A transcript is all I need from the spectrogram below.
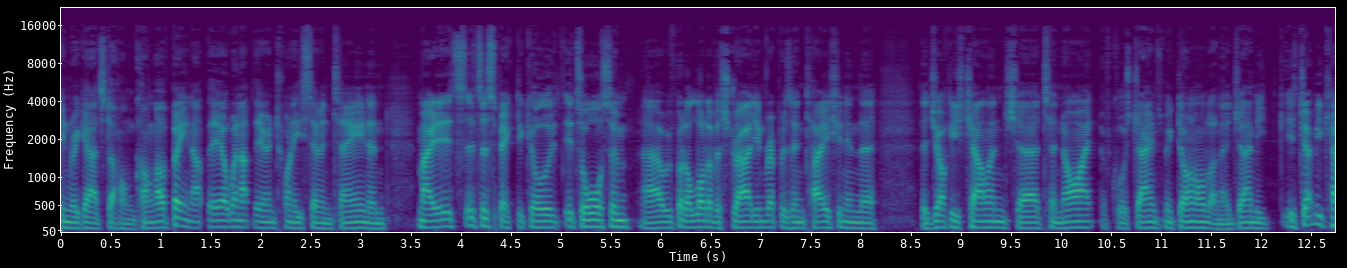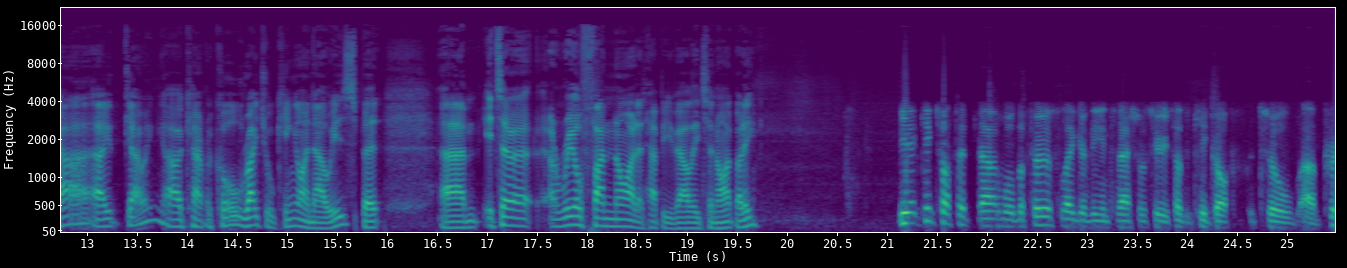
in regards to Hong Kong. I've been up there. I went up there in 2017, and mate, it's it's a spectacle. It's awesome. Uh, we've got a lot of Australian representation in the the Jockeys Challenge uh, tonight. Of course, James McDonald. I know Jamie is Jamie Kah uh, going. I can't recall. Rachel King, I know is, but um, it's a, a real fun night at Happy Valley tonight, buddy. Yeah, it kicks off at, uh, well, the first leg of the international series doesn't kick off until uh, pr-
